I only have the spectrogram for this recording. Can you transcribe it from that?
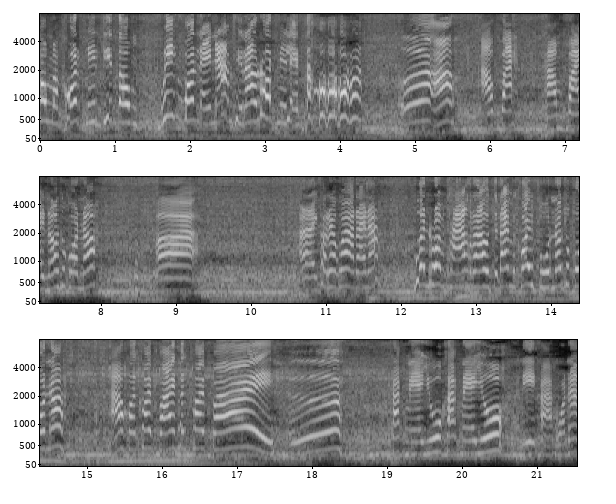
ก็มาคดดินขี้ตมวิ่งบนไอ้น้ำที่เรารถนี่แหละต่อ เออเอาเอาไปทำไปเนาะทุกคนเนาะอ่าอะไรเขาเรียกว่าอะไรนะ เพื่อนร่วมทางเราจะได้ไม่ค่อยฝุ่นเนาะทุกคนเนาะเอาค่อยๆไปค่อยๆไปเออคักแหนอยู คักแหนอยูนี่ค่ะหัวหน้า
